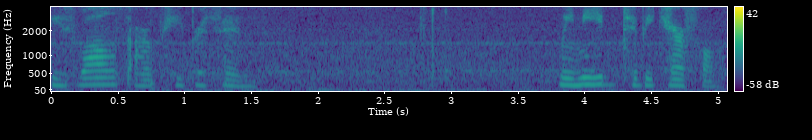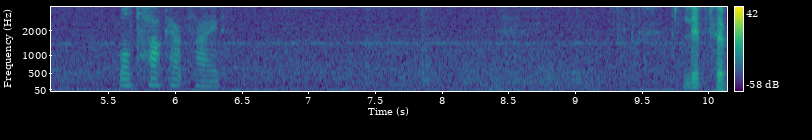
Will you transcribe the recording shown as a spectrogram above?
These walls are paper thin. We need to be careful. We'll talk outside. ลิฟต์เธอ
